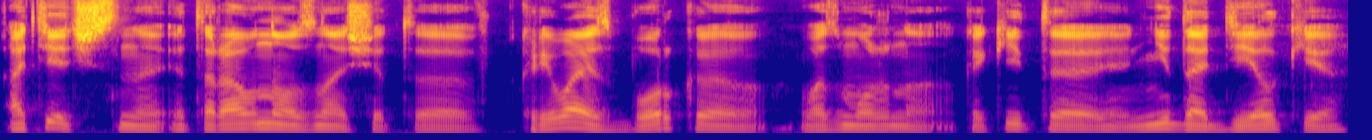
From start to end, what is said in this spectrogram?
Отечественное это равно, значит, э, кривая сборка, возможно, какие-то недоделки,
